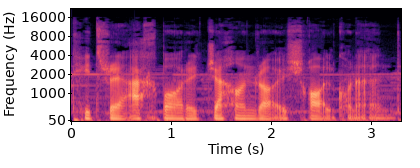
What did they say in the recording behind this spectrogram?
تیتر اخبار جهان را اشغال کنند.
